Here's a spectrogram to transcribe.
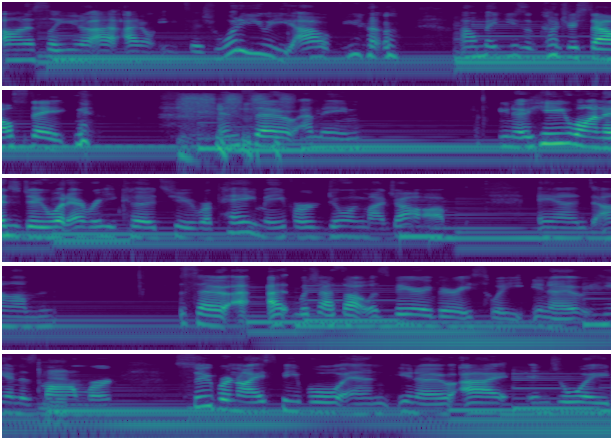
honestly, you know, I, I don't eat fish. What do you eat? I'll, you know, I'll make you some country style steak. and so, I mean, you know, he wanted to do whatever he could to repay me for doing my job. And, um, so I, I, which I thought was very, very sweet. You know, he and his mom were super nice people, and you know, I enjoyed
